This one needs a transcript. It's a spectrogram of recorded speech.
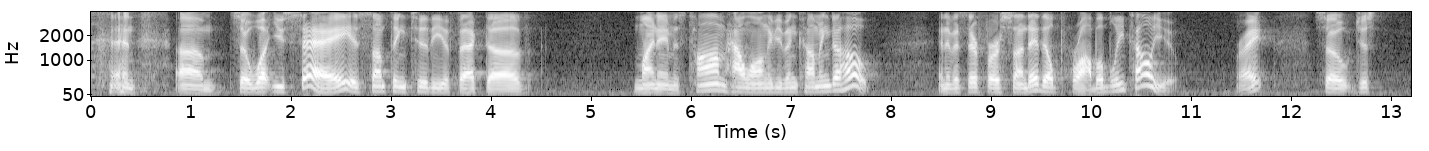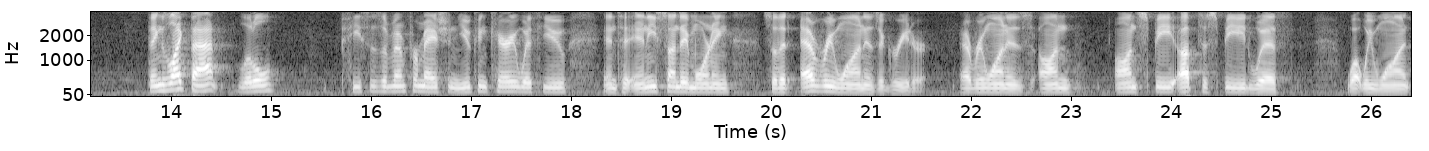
and um, so what you say is something to the effect of, My name is Tom. How long have you been coming to Hope? And if it's their first Sunday, they'll probably tell you, right? So just things like that, little pieces of information you can carry with you into any Sunday morning so that everyone is a greeter. Everyone is on, on speed, up to speed with what we want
